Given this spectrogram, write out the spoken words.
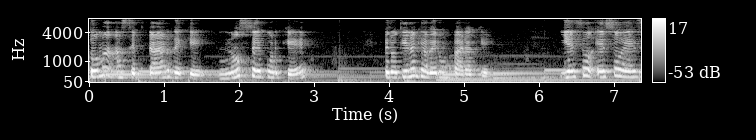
toma aceptar de que no sé por qué, pero tiene que haber un para qué. Y eso, eso es,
